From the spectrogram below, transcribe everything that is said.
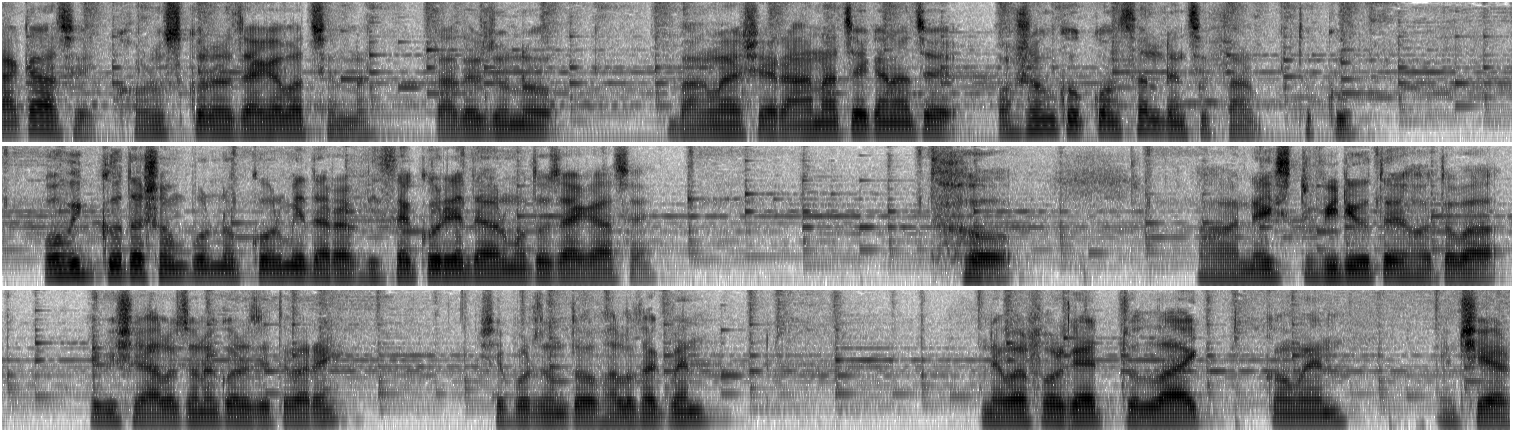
টাকা আছে, খরচ করার জায়গা পাচ্ছেন না, তাদের জন্য বাংলাদেশের আনাচে কানাচে অসংখ্য কনসালটেন্সি ফার্ম তুকু অভিজ্ঞতা সম্পন্ন কর্মী দ্বারা ভিসা করিয়ে দেওয়ার মতো জায়গা আছে। তো নেক্সট ভিডিওতে হয়তোবা এ বিষয়ে আলোচনা করা যেতে পারে। সে পর্যন্ত ভালো থাকবেন। Never forget to like comment and share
